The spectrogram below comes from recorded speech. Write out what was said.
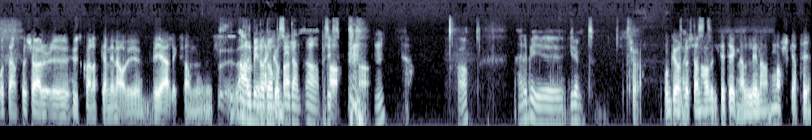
och sen så kör Husqvarna Skandinavien via liksom Albin och de på sidan. Ja, precis. Ja, ja. Mm. ja. det blir ju grymt. Tror jag. Och Gundersen har väl sitt egna lilla norska team.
